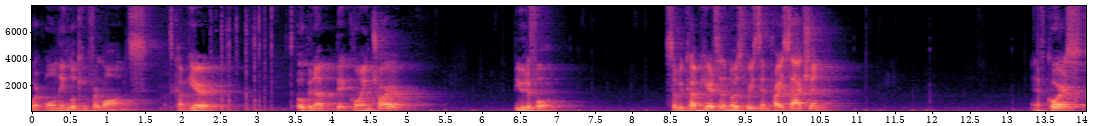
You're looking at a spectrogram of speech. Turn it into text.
we're only looking for longs. Let's come here. Open up Bitcoin chart. Beautiful. So we come here to the most recent price action. And of course,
